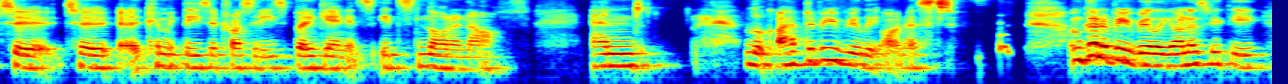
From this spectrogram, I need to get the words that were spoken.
to to uh, commit these atrocities. But again, it's it's not enough. And look, I have to be really honest. I'm going to be really honest with you.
